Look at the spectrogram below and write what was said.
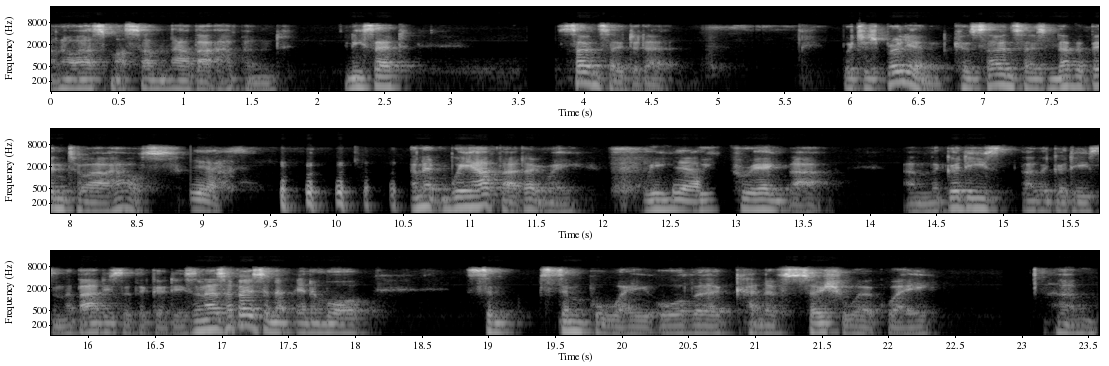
and I asked my son how that happened, and he said, "So and so did it." which is brilliant because so and so's never been to our house. Yeah. and it, we have that, don't we? We Yeah. we create that, and the goodies are the goodies, and the baddies are the goodies. And I suppose in a in a more sim- simple way, or the kind of social work way, um,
